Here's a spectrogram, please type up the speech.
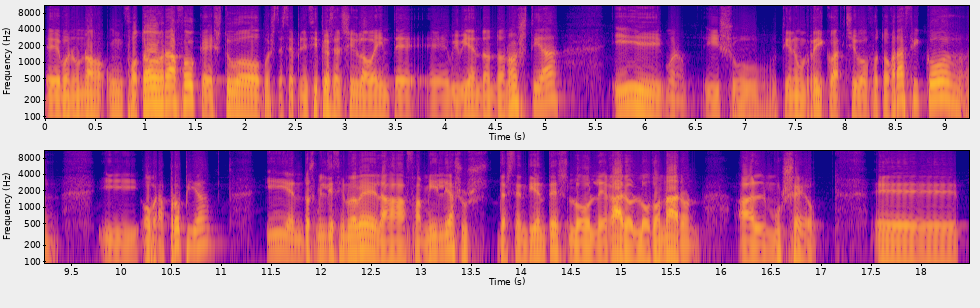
eh, bueno, un fotógrafo que estuvo pues, desde principios del siglo XX eh, viviendo en Donostia y bueno, y su, tiene un rico archivo fotográfico eh, y obra propia. Y en 2019 la familia, sus descendientes, lo legaron, lo donaron al museo. Eh,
